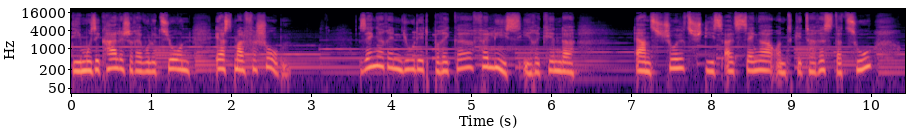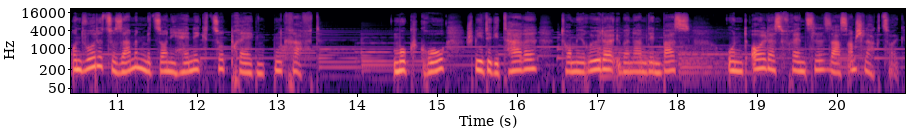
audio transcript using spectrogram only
Die musikalische Revolution erstmal verschoben. Sängerin Judith Bricker verließ ihre Kinder. Ernst Schulz stieß als Sänger und Gitarrist dazu und wurde zusammen mit Sonny Hennig zur prägenden Kraft. Muck Groh spielte Gitarre, Tommy Röder übernahm den Bass und Alders Frenzel saß am Schlagzeug.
